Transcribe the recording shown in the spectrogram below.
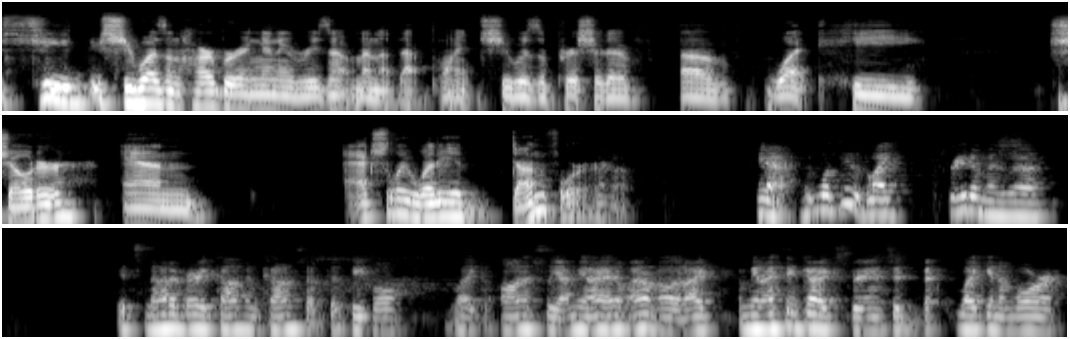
she she wasn't harboring any resentment at that point. She was appreciative of what he showed her and actually what he had done for her. Uh-huh. Yeah, well, dude, like freedom is a. It's not a very common concept that people like. Honestly, I mean, I don't. I don't know that I. I mean, I think I experience it like in a more.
